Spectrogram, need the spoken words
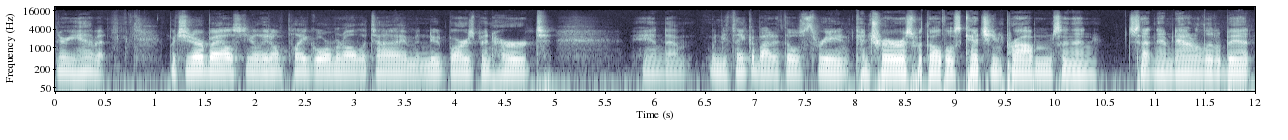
there you have it. But you know, everybody else, you know, they don't play Gorman all the time, and Nootbaar's been hurt. And um, when you think about it, those three, Contreras with all those catching problems, and then setting him down a little bit.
